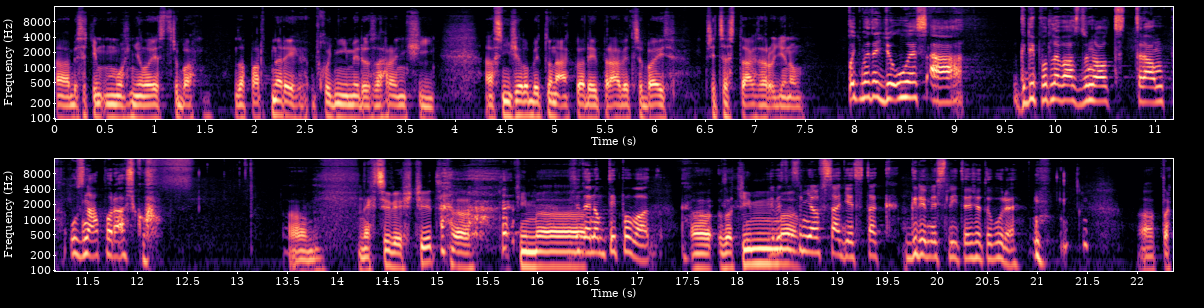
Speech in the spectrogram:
aby se tím umožnilo jest třeba za partnery obchodními do zahraničí. Snížilo by to náklady právě třeba i při cestách za rodinou. Pojďme teď do USA. Kdy podle vás Donald Trump uzná porážku? Um, nechci věštit. Eh, zatím, eh, Můžete jenom typovat. Eh, zatím... Kdybyste si měl vsadit, tak kdy myslíte, že to bude? tak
